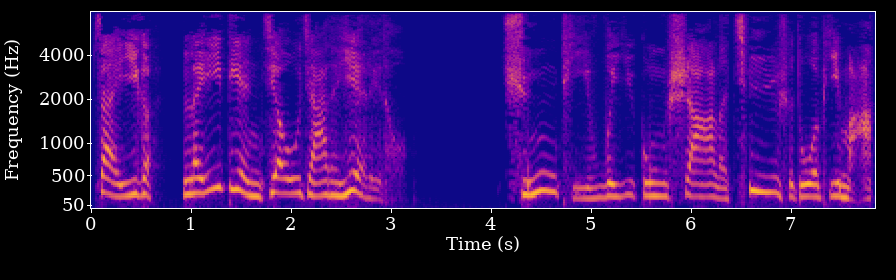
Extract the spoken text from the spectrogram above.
在一个雷电交加的夜里头，群体围攻，杀了七十多匹马，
